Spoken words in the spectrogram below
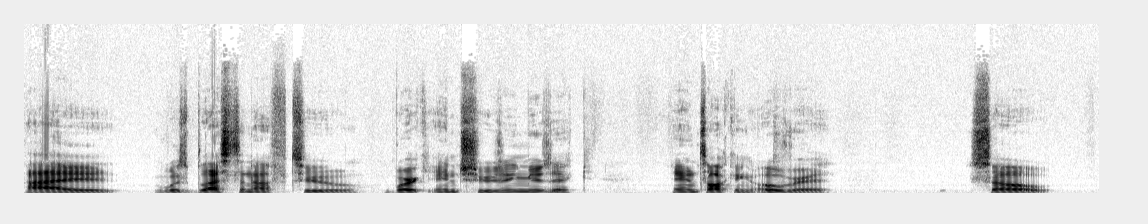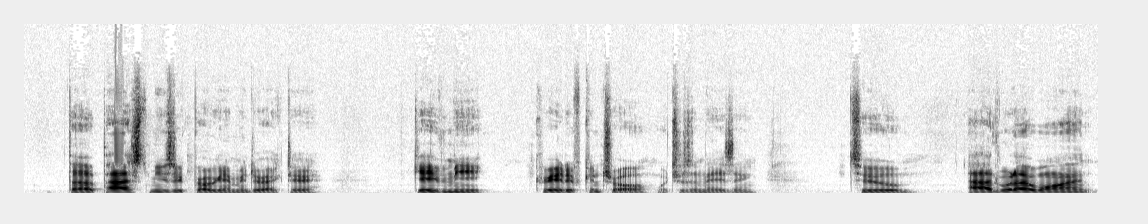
I was blessed enough to work in choosing music and talking over it. So, the past music programming director gave me creative control, which was amazing, to add what I want,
